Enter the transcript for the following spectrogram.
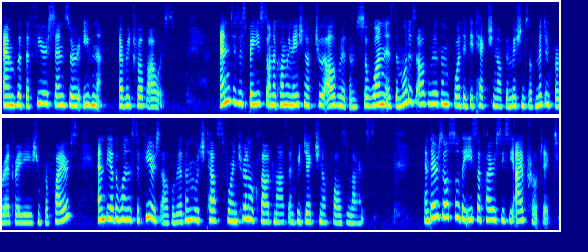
and with the VIIRS sensor even every 12 hours. And it is based on a combination of two algorithms. So one is the MODIS algorithm for the detection of emissions of mid-infrared radiation from fires, and the other one is the VIIRS algorithm, which tests for internal cloud mask and rejection of false alarms. And there's also the ESA Fire CCI project.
